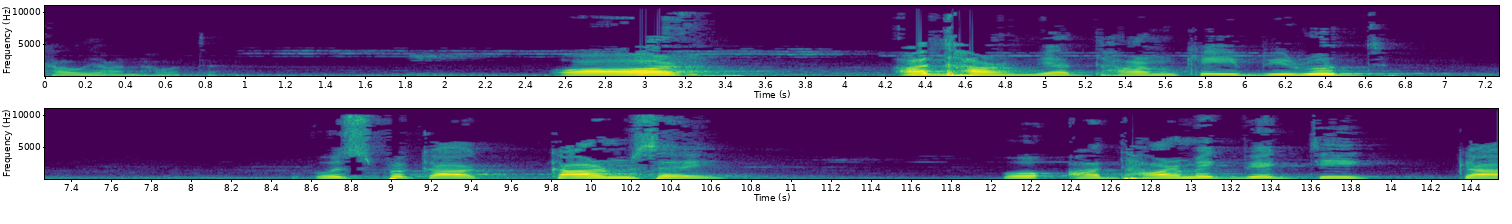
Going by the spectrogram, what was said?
कल्याण होता है और अधर्म या धर्म के विरुद्ध उस प्रकार कर्म से वो अधार्मिक व्यक्ति का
